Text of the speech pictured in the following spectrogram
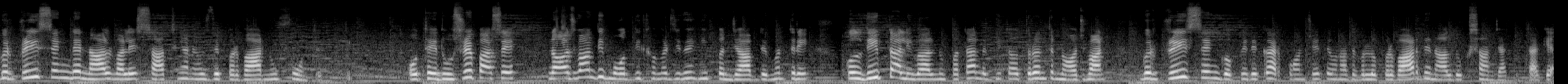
ਗੁਰਪ੍ਰੀਤ ਸਿੰਘ ਦੇ ਨਾਲ ਵਾਲੇ ਸਾਥੀਆਂ ਨੇ ਉਸ ਦੇ ਪਰਿਵਾਰ ਨੂੰ ਫੋਨ ਤੇ ਦਿੱਤੀ। ਉੱਥੇ ਦੂਸਰੇ ਪਾਸੇ ਨੌਜਵਾਨ ਦੀ ਮੌਤ ਦੀ ਖਬਰ ਜਿਵੇਂ ਹੀ ਪੰਜਾਬ ਦੇ ਮੰਤਰੀ ਕੁਲਦੀਪ ਧਾਲੀਵਾਲ ਨੂੰ ਪਤਾ ਲੱਗੀ ਤਾਂ ਉਹ ਤੁਰੰਤ ਨੌਜਵਾਨ ਗੁਰਪ੍ਰੀਤ ਸਿੰਘ ਗੋਪੀ ਦੇ ਘਰ ਪਹੁੰਚੇ ਤੇ ਉਹਨਾਂ ਦੇ ਵੱਲੋਂ ਪਰਿਵਾਰ ਦੇ ਨਾਲ ਦੁੱਖ ਸਾਂਝਾ ਕੀਤਾ ਗਿਆ।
